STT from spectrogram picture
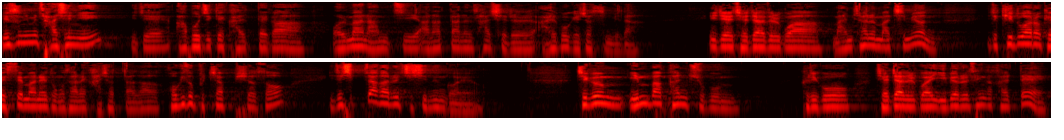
예수님은 자신이 이제 아버지께 갈 때가 얼마 남지 않았다는 사실을 알고 계셨습니다. 이제 제자들과 만찬을 마치면 이제 기도하러 겟세만의 동산에 가셨다가 거기서 붙잡히셔서 이제 십자가를 지시는 거예요. 지금 임박한 죽음, 그리고 제자들과의 이별을 생각할 때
